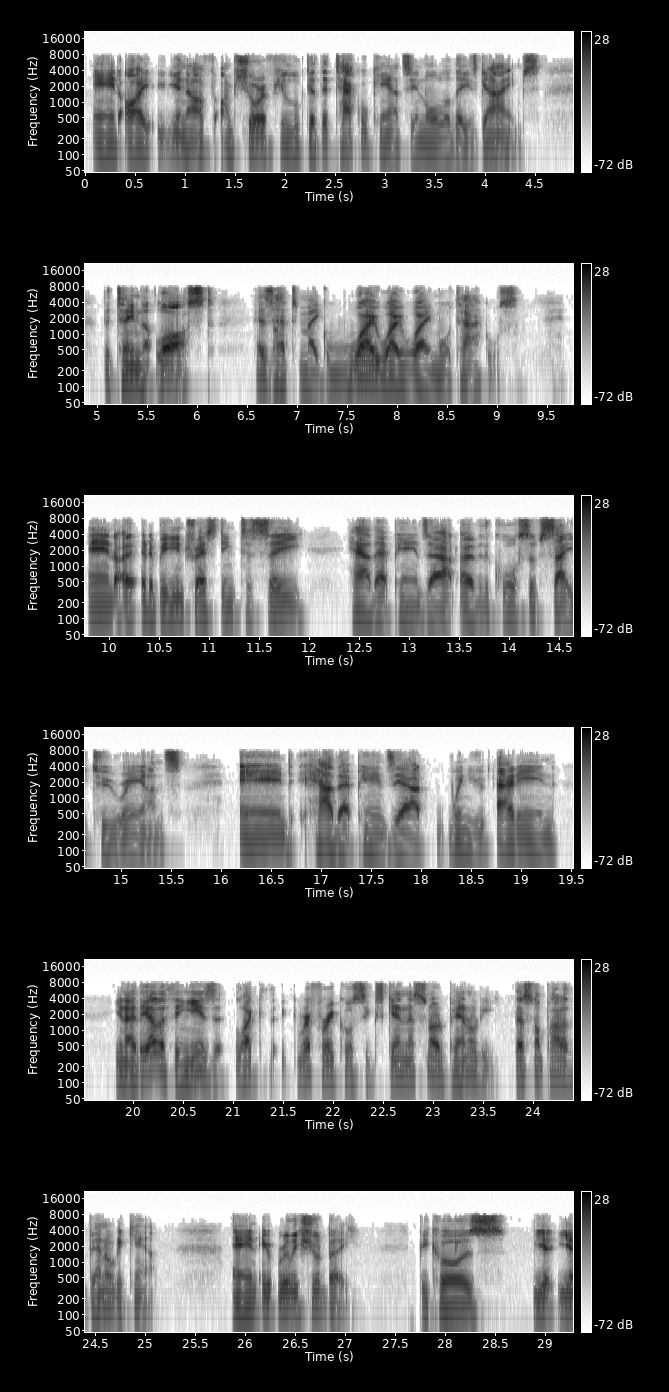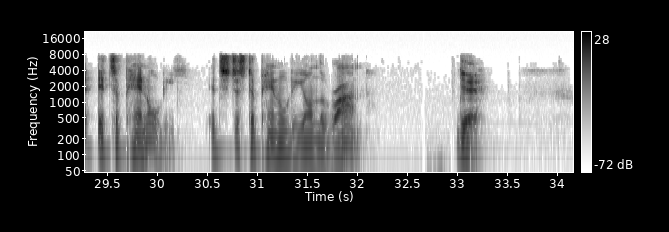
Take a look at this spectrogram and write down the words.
And I, you know, I'm sure if you looked at the tackle counts in all of these games, the team that lost has had to make way, way, way more tackles. And uh, it'd be interesting to see how that pans out over the course of, say, two rounds and how that pans out when you add in. You know, the other thing is, like, the referee calls six again, that's not a penalty. That's not part of the penalty count. And it really should be because yeah, yeah, it's a penalty. It's just a penalty on the run. Yeah.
